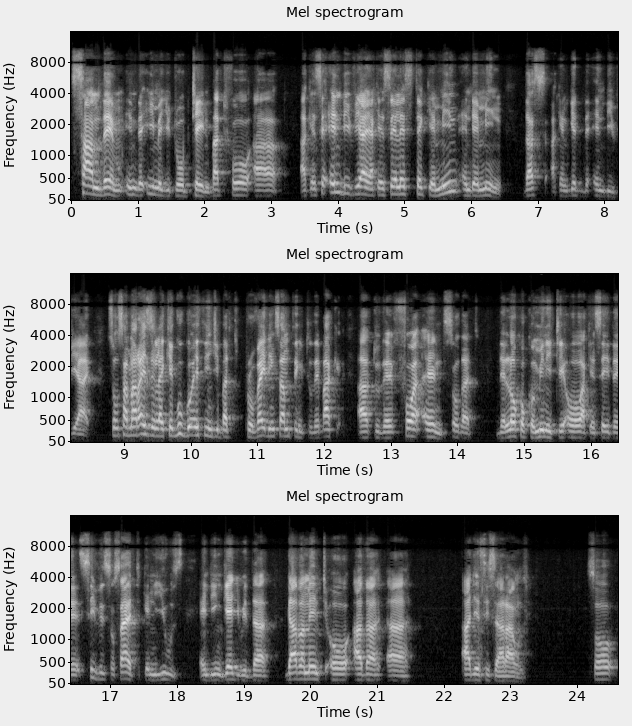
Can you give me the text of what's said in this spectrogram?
sum them in the image to obtain. But for, uh, I can say NDVI, I can say let's take a mean and a mean. Thus, I can get the NDVI. So summarizing like a Google Earth Engine, but providing something to the back, uh, to the fore end so that the local community or I can say the civil society can use and engage with the government or other uh, agencies around. So,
